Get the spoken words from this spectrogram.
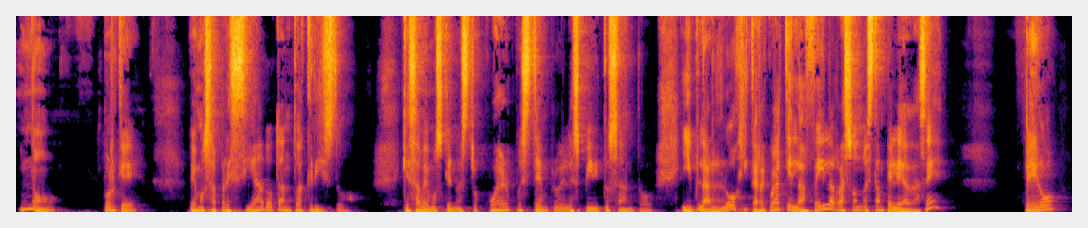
No, porque hemos apreciado tanto a Cristo que sabemos que nuestro cuerpo es templo del Espíritu Santo y la lógica, recuerda que la fe y la razón no están peleadas, ¿eh? Pero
